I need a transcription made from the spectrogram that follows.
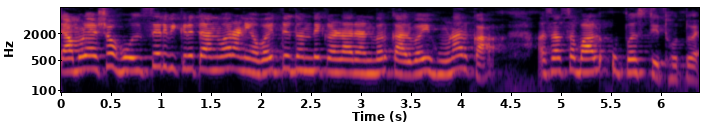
त्यामुळे अशा होलसेल विक्रेत्यांवर आणि अवैध धंदे करणाऱ्यांवर कारवाई होणार का? असा सवाल उपस्थित होतोय.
